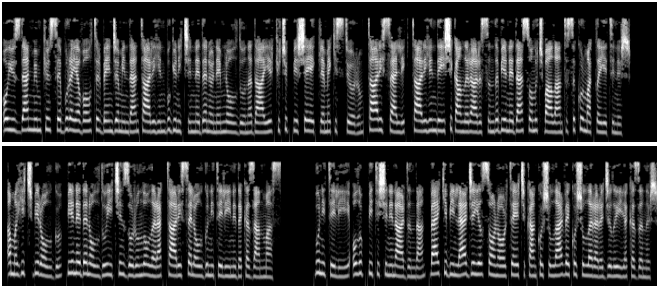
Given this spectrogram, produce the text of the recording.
O yüzden mümkünse buraya Walter Benjamin'den tarihin bugün için neden önemli olduğuna dair küçük bir şey eklemek istiyorum. Tarihsellik, tarihin değişik anları arasında bir neden-sonuç bağlantısı kurmakla yetinir. Ama hiçbir olgu, bir neden olduğu için zorunlu olarak tarihsel olgu niteliğini de kazanmaz. Bu niteliği, olup bitişinin ardından, belki binlerce yıl sonra ortaya çıkan koşullar ve koşullar aracılığıyla kazanır.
